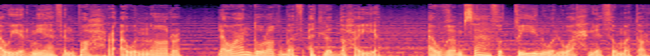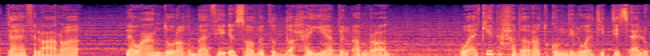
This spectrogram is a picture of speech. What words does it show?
أو يرميها في البحر أو النار لو عنده رغبة في قتل الضحية أو غمسها في الطين والوحل ثم تركها في العراء لو عنده رغبة في إصابة الضحية بالأمراض وأكيد حضراتكم دلوقتي بتسألوا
